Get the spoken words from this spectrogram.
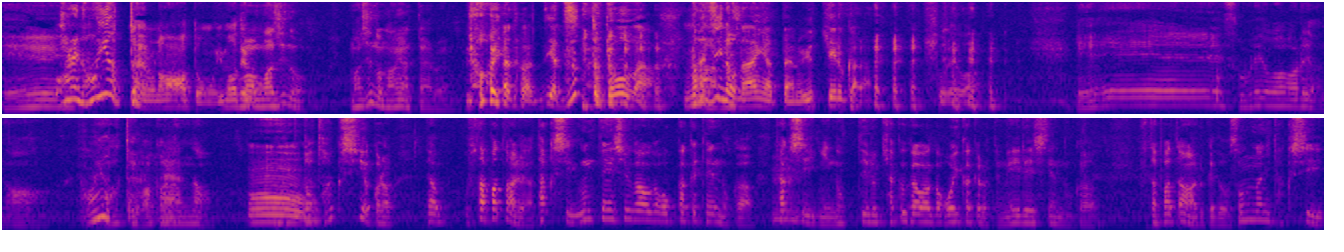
ええあれ何やったんやろなと思う今でまあも、マジのマジの何やったんやろやんいやだからいやずっと今日はマジのなんやったんやろ 言ってるから。それはええそれはあれやな。何やっわけたんやろね。わからんな、うん。だタクシーやからだ2パターンあるよな。タクシー運転手側が追っかけてんのかタクシーに乗ってる客側が追いかけろって命令してんのか2パターンあるけどそんなにタクシ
